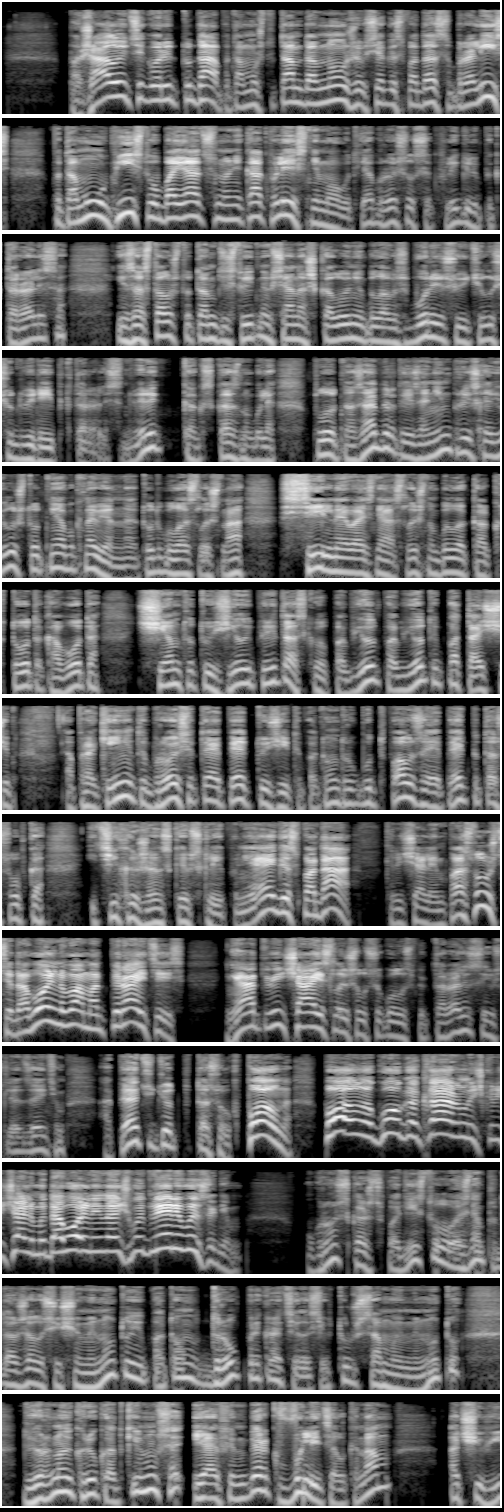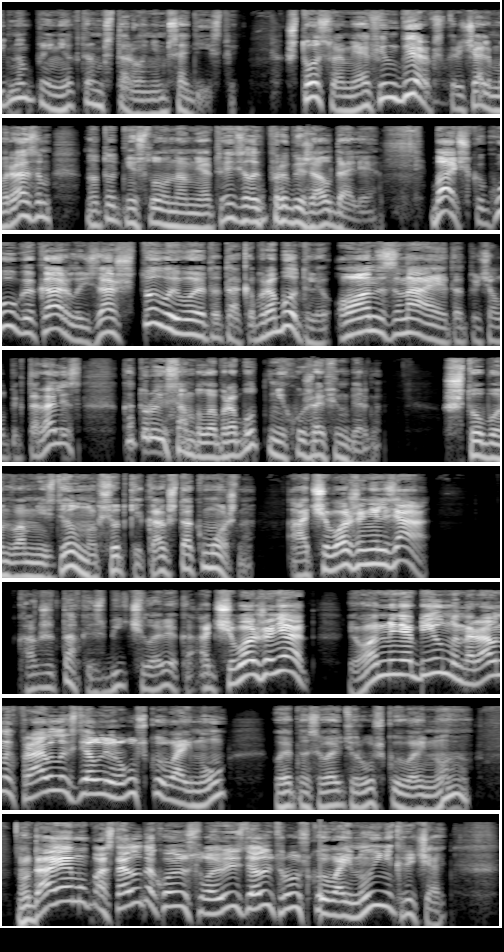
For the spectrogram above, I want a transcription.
«Пожалуйте, — говорит, — туда, потому что там давно уже все господа собрались, потому убийству боятся, но никак влезть не могут». Я бросился к флигелю Пекторалиса и застал, что там действительно вся наша колония была в сборе и суетилась у дверей Пекторалиса. Двери как сказано, были плотно заперты, и за ним происходило что-то необыкновенное. Тут была слышна сильная возня, слышно было, как кто-то кого-то чем-то тузил и перетаскивал, побьет, побьет и потащит, опрокинет и бросит, и опять тузит, и потом вдруг будто пауза, и опять потасовка, и тихое женское всхлипывание. «Эй, господа!» — кричали им. «Послушайте, довольно вам, отпирайтесь!» «Не отвечай!» — слышался голос Пекторалиса, и вслед за этим опять идет потасовка. «Полно! Полно! Гога Карлович!» — кричали. «Мы довольны, иначе мы двери высадим!» Угроза, кажется, подействовала, возня продолжалась еще минуту, и потом вдруг прекратилась, и в ту же самую минуту дверной крюк откинулся, и Аффенберг вылетел к нам, очевидно, при некотором стороннем содействии. «Что с вами, Афинберг?» — скричали мы разом, но тот ни слова нам не ответил и пробежал далее. «Батюшка, Гуга Карлович, за что вы его это так обработали?» «Он знает», — отвечал Пекторалис, который и сам был обработан не хуже Афинберга. «Что бы он вам ни сделал, но все-таки как же так можно?» «А чего же нельзя?» «Как же так избить человека? Отчего же нет? И он меня бил, мы на равных правилах сделали русскую войну». Вы это называете русскую войну? Ну да, я ему поставил такое условие сделать русскую войну и не кричать.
